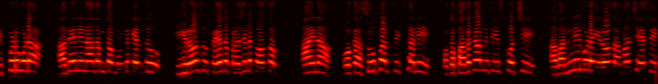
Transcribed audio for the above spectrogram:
ఇప్పుడు కూడా అదే నినాదంతో ముందుకెళ్తూ ఈ రోజు పేద ప్రజల కోసం ఆయన ఒక సూపర్ సిక్స్ అని ఒక పథకాన్ని తీసుకొచ్చి అవన్నీ కూడా ఈ రోజు అమలు చేసి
